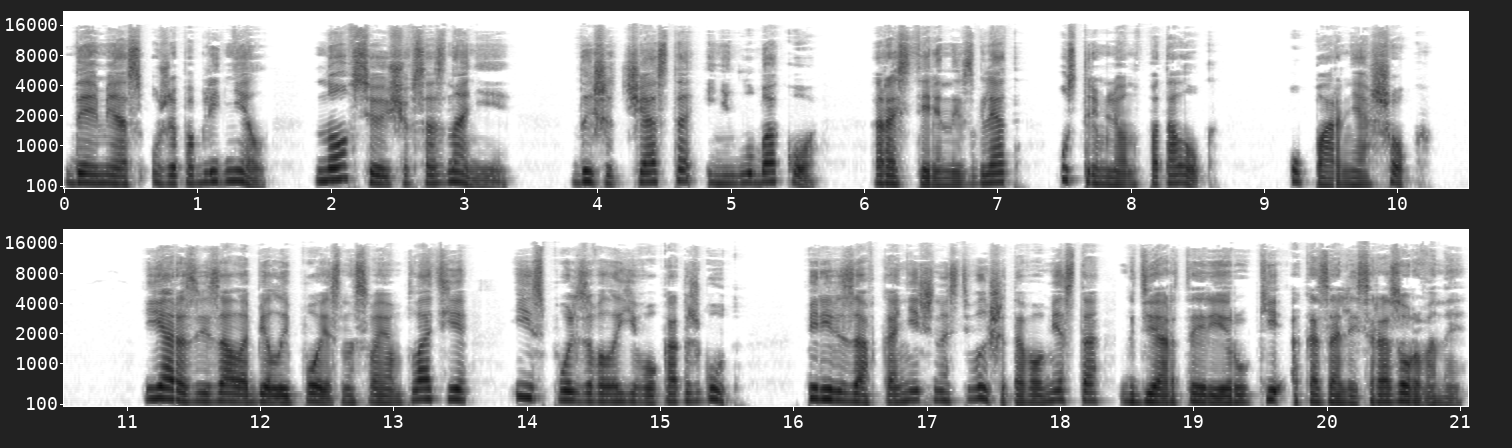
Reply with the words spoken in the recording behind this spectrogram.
Демиас уже побледнел, но все еще в сознании. Дышит часто и неглубоко. Растерянный взгляд устремлен в потолок. У парня шок. Я развязала белый пояс на своем платье и использовала его как жгут, перевязав конечность выше того места, где артерии руки оказались разорваны.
